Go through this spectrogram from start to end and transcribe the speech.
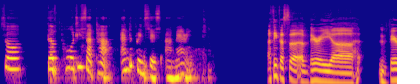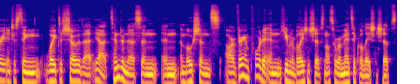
So the Bodhisattva and the princess are married. I think that's a, a very uh, very interesting way to show that yeah tenderness and and emotions are very important in human relationships and also romantic relationships.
